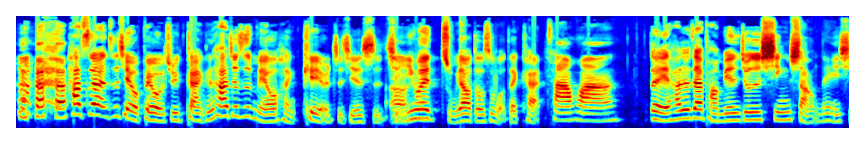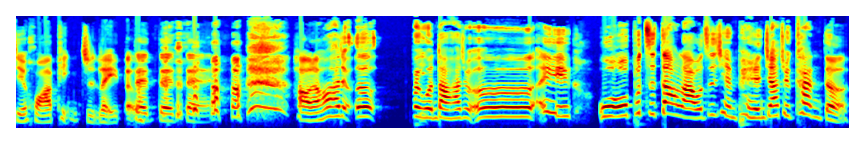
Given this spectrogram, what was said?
他虽然之前有陪我去看，可是他就是没有很 care 这些事情，uh huh. 因为主要都是我在看插花。对，他就在旁边就是欣赏那一些花瓶之类的。对对对，好，然后他就呃被问到，他就呃哎，我不知道啦，我之前陪人家去看的。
